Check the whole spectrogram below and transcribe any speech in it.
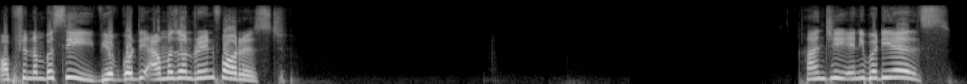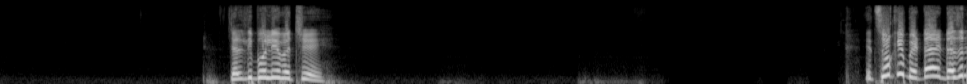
Option number C we have got the Amazon rain forest हाँ जी एनीबडी एल्स जल्दी बोलिए बच्चे। इट्स ओके बेटा it doesn't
